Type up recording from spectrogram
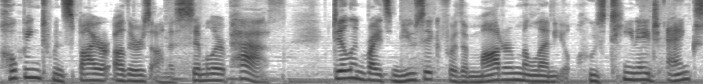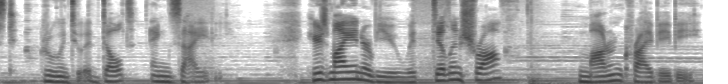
Hoping to inspire others on a similar path, Dylan writes music for the modern millennial whose teenage angst grew into adult anxiety. Here's my interview with Dylan Schroth, Modern Crybaby.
